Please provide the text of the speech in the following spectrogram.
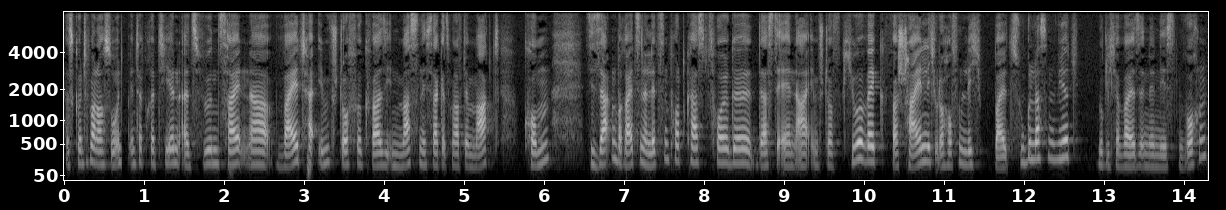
Das könnte man auch so interpretieren, als würden zeitnah weiter Impfstoffe quasi in Massen, ich sage jetzt mal, auf den Markt kommen. Sie sagten bereits in der letzten Podcast-Folge, dass der RNA-Impfstoff CureVac wahrscheinlich oder hoffentlich bald zugelassen wird möglicherweise in den nächsten Wochen.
